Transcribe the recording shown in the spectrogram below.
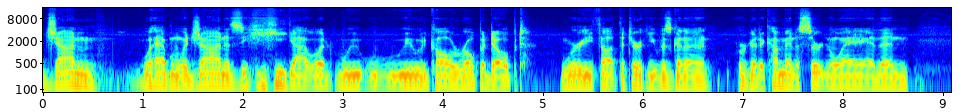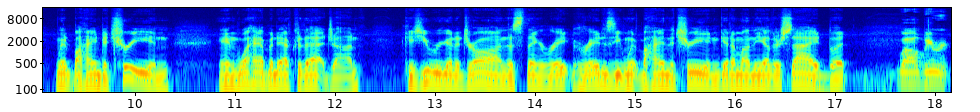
John, what happened with John is he got what we we would call rope doped, where he thought the turkey was gonna were going to come in a certain way and then went behind a tree and and what happened after that, John? Because you were going to draw on this thing right right as he went behind the tree and get him on the other side, but well, we were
